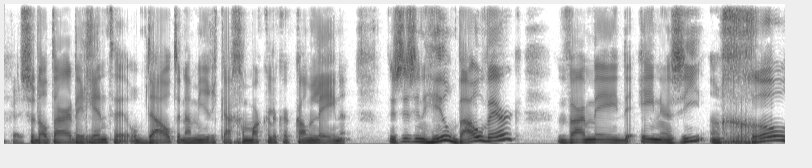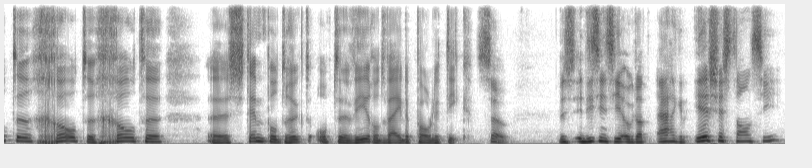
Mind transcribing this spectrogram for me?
Okay. Zodat daar de rente op daalt en Amerika gemakkelijker kan lenen. Dus het is een heel bouwwerk waarmee de energie een grote, grote, grote stempel drukt op de wereldwijde politiek. Zo. Dus in die zin zie je ook dat eigenlijk in eerste instantie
